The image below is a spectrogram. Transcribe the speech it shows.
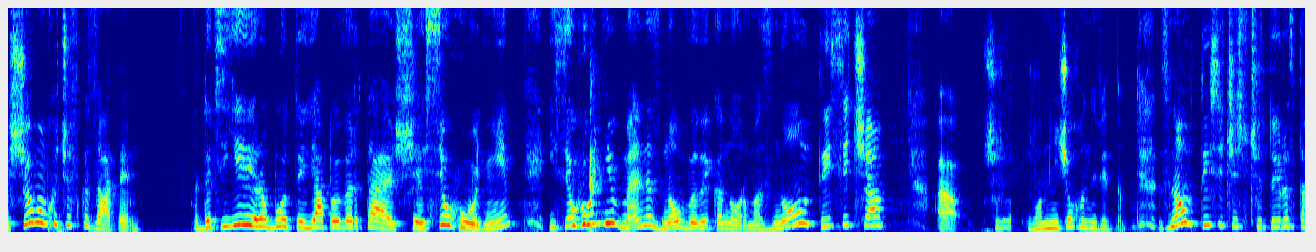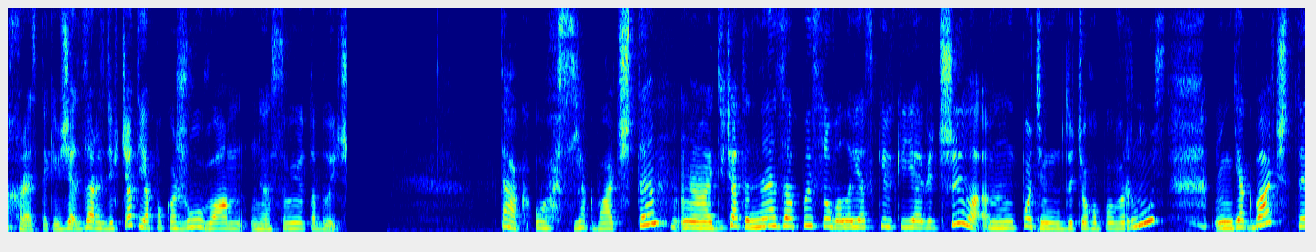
Що вам хочу сказати? До цієї роботи я повертаю ще сьогодні, і сьогодні в мене знов велика норма. Знов тисяча. Що, вам нічого не видно. Знов 1400 хрестиків. Зараз, дівчат, я покажу вам е, свою табличку. Так, ось як бачите, Е, дівчата, не записувала я, скільки я відшила, потім до цього повернусь. Як бачите,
